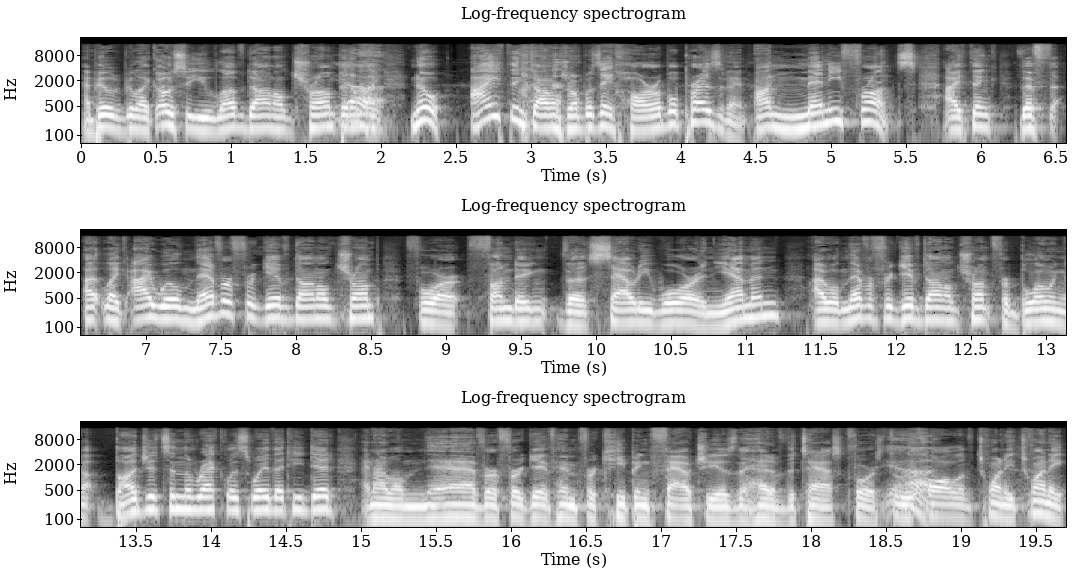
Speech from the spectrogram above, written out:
and people would be like, "Oh, so you love Donald Trump?" And yeah. I'm like, "No, I think Donald Trump was a horrible president on many fronts. I think the uh, like I will never forgive Donald Trump for funding the Saudi war in Yemen. I will never forgive Donald Trump for blowing up budgets in the reckless way that he did, and I will never forgive him for keeping Fauci as the head of the task force yeah. through all of 2020.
